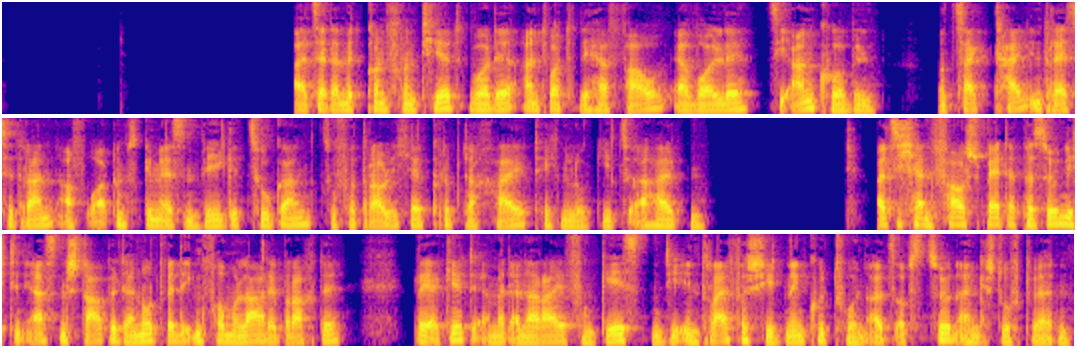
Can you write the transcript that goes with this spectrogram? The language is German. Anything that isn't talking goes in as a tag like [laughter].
Als er damit konfrontiert wurde, antwortete Herr V., er wolle sie ankurbeln und zeigt kein Interesse daran, auf ordnungsgemäßem Wege Zugang zu vertraulicher Kryptachei-Technologie zu erhalten. Als ich Herrn V. später persönlich den ersten Stapel der notwendigen Formulare brachte, reagierte er mit einer Reihe von Gesten, die in drei verschiedenen Kulturen als obszön eingestuft werden.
